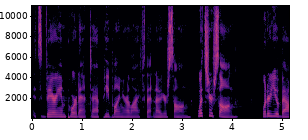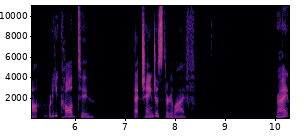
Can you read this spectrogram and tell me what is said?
It's very important to have people in your life that know your song. What's your song? What are you about? What are you called to? That changes through life. Right?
